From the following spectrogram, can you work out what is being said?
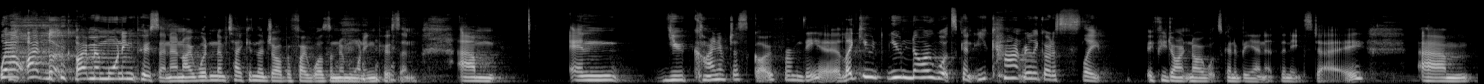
Well, I, look, I'm a morning person, and I wouldn't have taken the job if I wasn't a morning person. Um, and you kind of just go from there. Like you, you know what's going. You can't really go to sleep if you don't know what's going to be in it the next day. Um,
